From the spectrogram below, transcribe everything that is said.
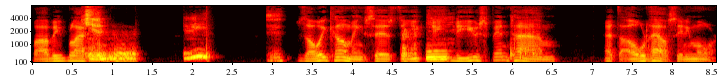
Bobby Blackwell. Zoey Cummings says, do you, do, do you spend time at the old house anymore?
